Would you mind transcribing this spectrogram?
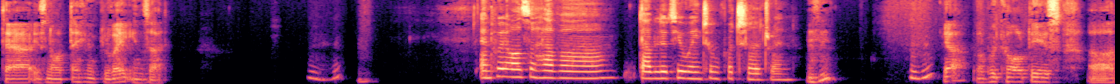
There is no technical way inside. Mm-hmm. And we also have a WTU Wing Tsun for children. Mm-hmm. Mm-hmm. Yeah, we call this uh,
